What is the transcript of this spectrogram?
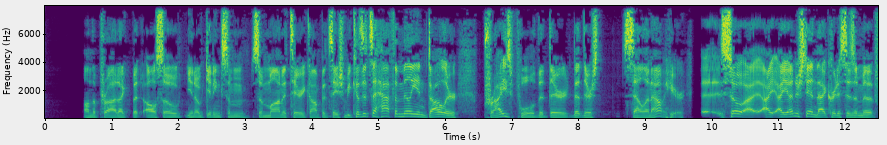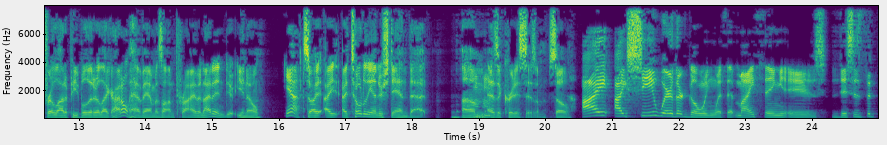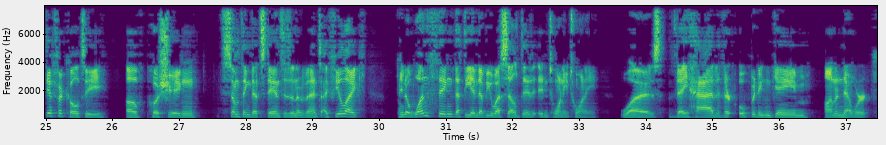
on the product, but also, you know, getting some, some monetary compensation because it's a half a million dollar prize pool that they're, that they're selling out here. Uh, so I, I understand that criticism uh, for a lot of people that are like, I don't have Amazon Prime and I didn't do, you know, yeah. so I, I, I totally understand that, um, as a criticism. So I I see where they're going with it. My thing is this is the difficulty of pushing something that stands as an event. I feel like you know one thing that the NWSL did in 2020 was they had their opening game on a network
